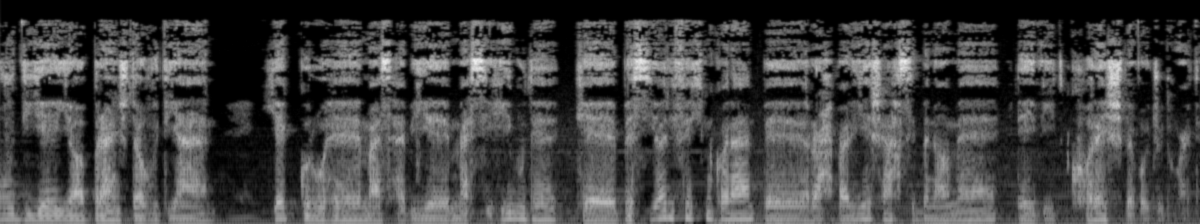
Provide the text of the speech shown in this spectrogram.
داوودیه یا برنج داوودیان یک گروه مذهبی مسیحی بوده که بسیاری فکر می‌کنن به رهبری شخصی به نام دیوید کورش به وجود اومده.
